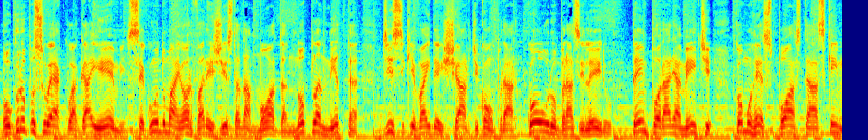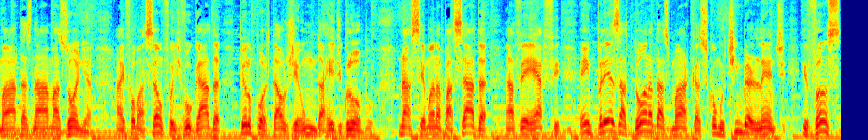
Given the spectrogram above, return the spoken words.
O grupo sueco H&M, segundo maior varejista da moda no planeta, disse que vai deixar de comprar couro brasileiro temporariamente como resposta às queimadas na Amazônia. A informação foi divulgada pelo portal G1 da Rede Globo. Na semana passada, a VF, empresa dona das marcas como Timberland e Vans,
